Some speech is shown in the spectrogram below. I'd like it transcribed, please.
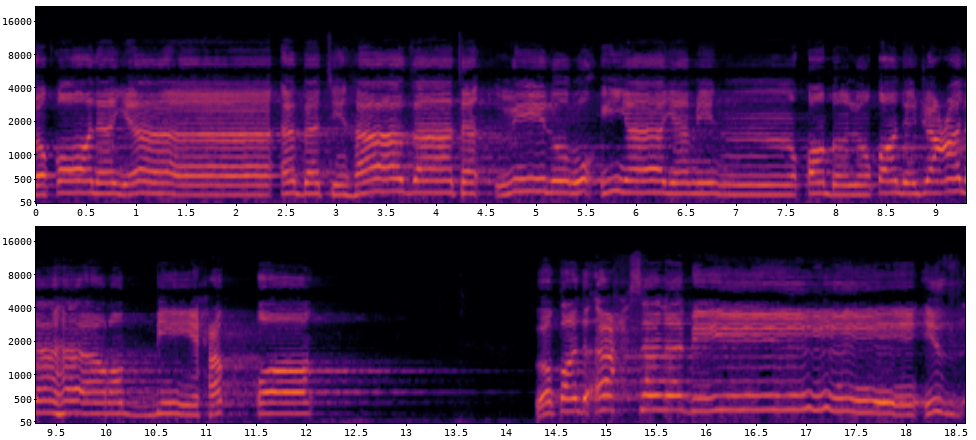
وقال يا أبت هذا تأويل رؤياي من قبل قد جعلها ربي حقا. وقد أحسن بي إذ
